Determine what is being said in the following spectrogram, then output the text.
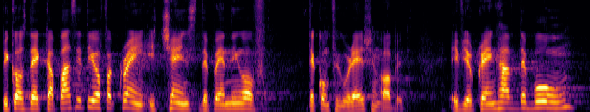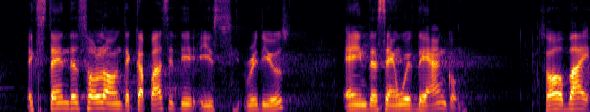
Because the capacity of a crane, it changes depending of the configuration of it. If your crane has the boom extended so long, the capacity is reduced, and the same with the angle. So by,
